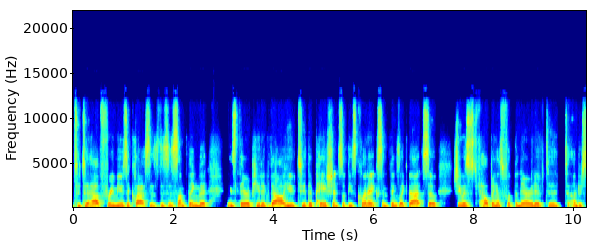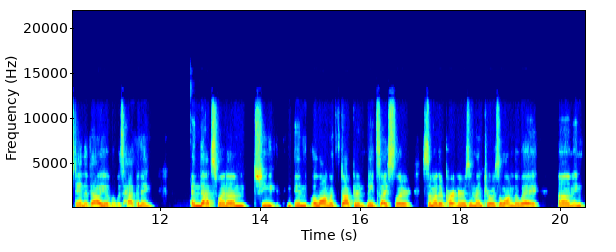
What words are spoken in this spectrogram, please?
to, to have free music classes this is something that is therapeutic value to the patients of these clinics and things like that. So she was helping us flip the narrative to to understand the value of what was happening. And that's when um, she in along with dr nate zeisler some other partners and mentors along the way um, in,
